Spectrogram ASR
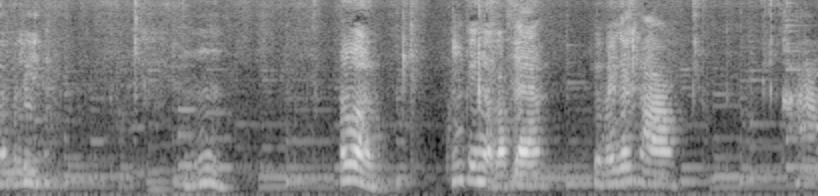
นาตาลีอืมอร่อยต้องกินกับกาแฟหรือไม่ก็ชาข้าว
